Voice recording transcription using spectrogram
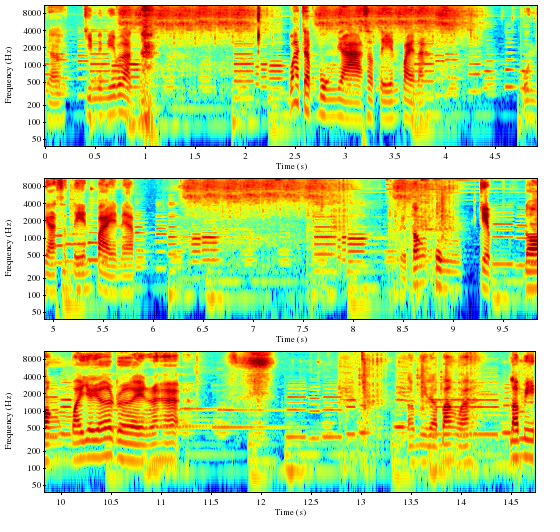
เดี๋ยวกินอันนี้ไปก่อน ว่าจะปรุงยาสเตนไปนะปรุงยาสเตนไปนะครับเดี๋ยวต้องปรุงเก็บดองไว้เยอะๆเลยนะฮะเรามีอะไรบ้างวะเรามี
